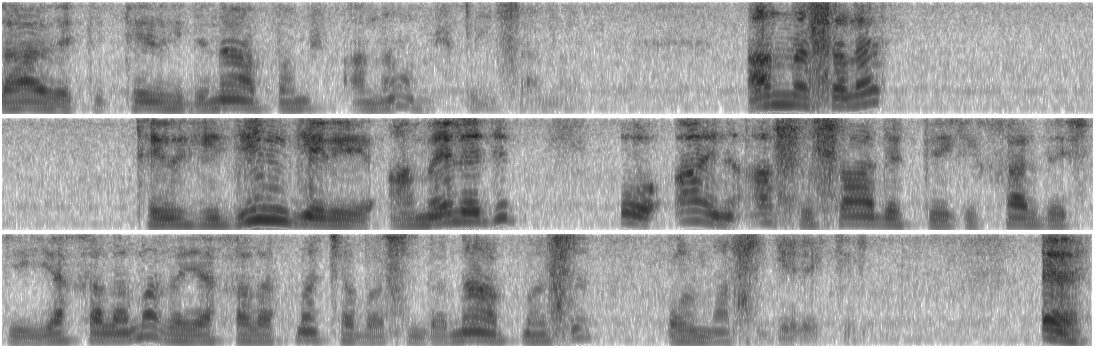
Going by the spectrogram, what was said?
daveti, tevhidi ne yapmamış? Anlamamış bu insanlar. Anlasalar tevhidin gereği amel edip o aynı asıl saadetteki kardeşliği yakalama ve yakalatma çabasında ne yapması? Olması gerekir. Evet.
